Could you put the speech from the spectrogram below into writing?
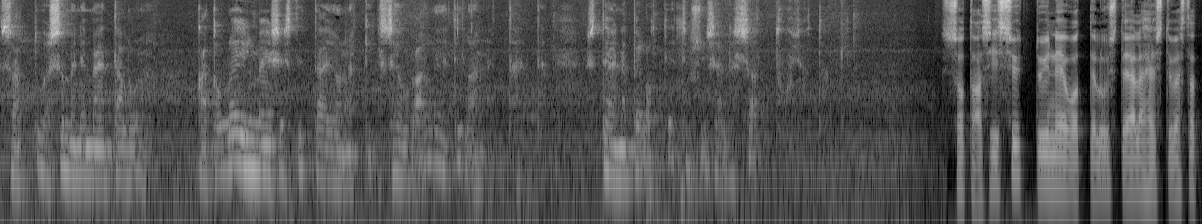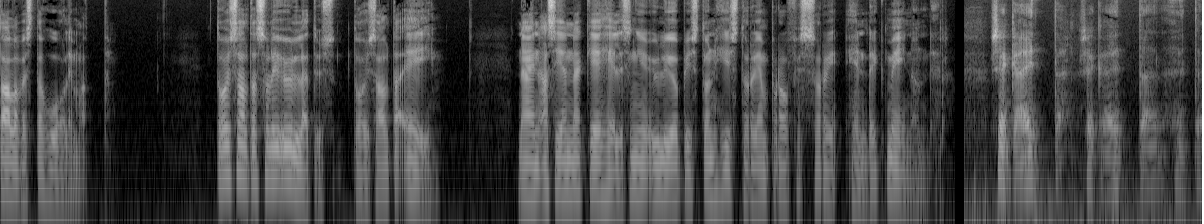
sattuessa menemään talon katolle ilmeisesti tai jonnekin seurailleen tilannetta. Että sitä aina pelotti, että jos isälle sattuu jotakin. Sota siis syttyi neuvotteluista ja lähestyvästä talvesta huolimatta. Toisaalta se oli yllätys, toisaalta ei. Näin asian näkee Helsingin yliopiston historian professori Henrik Meinander. Sekä että, sekä että, että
